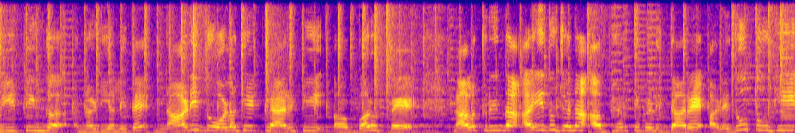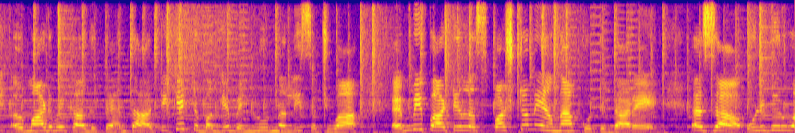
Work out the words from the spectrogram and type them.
ಮೀಟಿಂಗ್ ನಡೆಯಲಿದೆ. ನಾಡಿದ್ದು ಒಳಗೆ ಕ್ಲಾರಿಟಿ ಬರುತ್ತೆ. ನಾಲ್ಕರಿಂದ ಐದು ಜನ ಅಭ್ಯರ್ಥಿಗಳಿದ್ದಾರೆ. ಅಳೆದು ತೂಗಿ ಮಾಡಬೇಕಾಗುತ್ತೆ ಅಂತ ಟಿಕೆಟ್ ಬಗ್ಗೆ ಬೆಂಗಳೂರಿನಲ್ಲಿ ಸಚಿವ ಎಂ ಬಿ ಪಾಟೀಲ್ ಸ್ಪಷ್ಟನೆಯನ್ನ ಕೊಟ್ಟಿದ್ದಾರೆ. ಉಳಿದಿರುವ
